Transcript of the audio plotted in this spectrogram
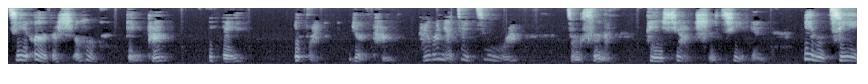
饥饿的时候给他一杯一碗热汤。台湾也在做啊，总是呢，天下慈济人应机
